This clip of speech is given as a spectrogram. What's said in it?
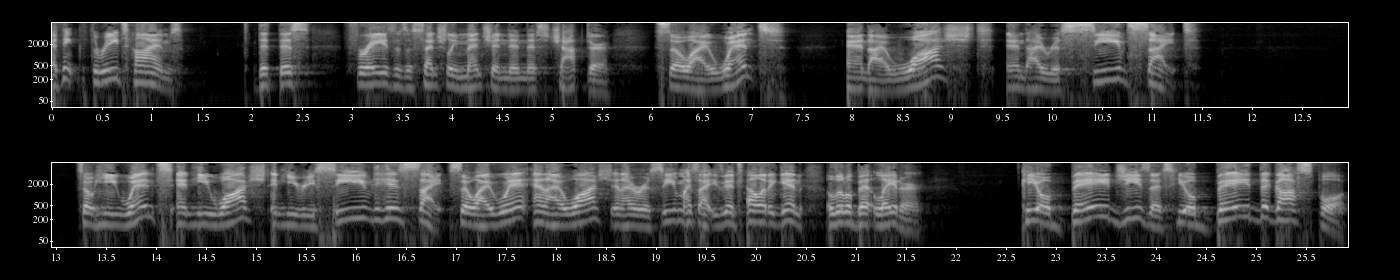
I think, three times that this phrase is essentially mentioned in this chapter. So I went and I washed and I received sight. So he went and he washed and he received his sight. So I went and I washed and I received my sight. He's going to tell it again a little bit later. He obeyed Jesus. He obeyed the gospel.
